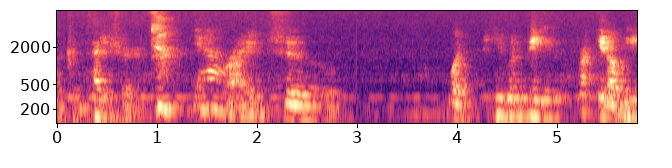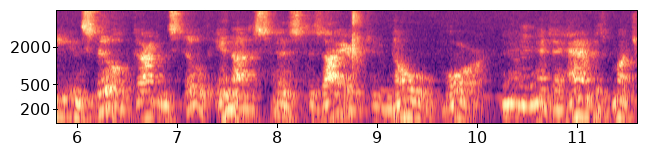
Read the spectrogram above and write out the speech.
a competitor Yeah. right, to what he would be, you know, he instilled, God instilled in us this desire to know more Mhm. and to have as much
